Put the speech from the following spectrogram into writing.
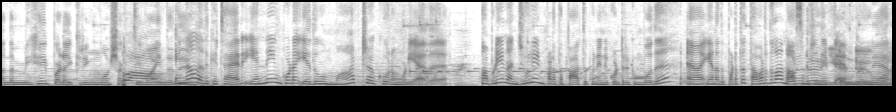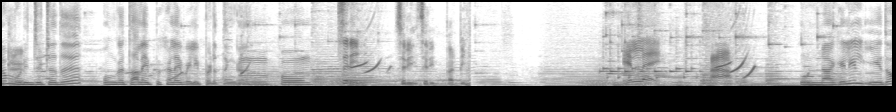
அந்த மிகைப்படைக்கிறீங்கமோ சக்தி வாய்ந்தது. என்னால் அதுக்கு டயர் என்னையும் கூட எதுவும் மாற்ற கூற முடியாது. அப்படியே நான் ஜூலியன் படத்தை பார்த்து நின்று கொண்டிருக்கும் போது எனது படத்தை தவறுதலா நாசம் செஞ்சுட்டேன் உங்க நேரம் முடிஞ்சிட்டது. உங்க தலைப்புகளை வெளிப்படுத்துங்க சரி. சரி சரி பப்பி இல்லை. உன் நகலில் ஏதோ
